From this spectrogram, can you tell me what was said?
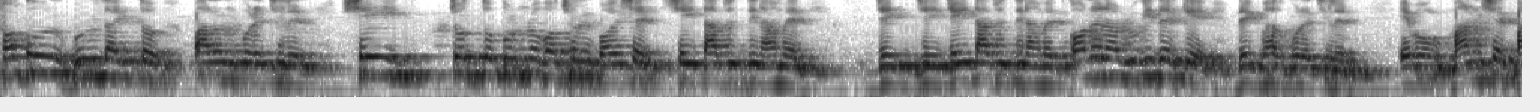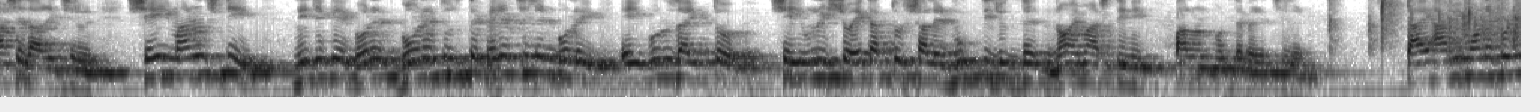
সকল গুরু দায়িত্ব পালন করেছিলেন সেই চোদ্দ পনেরো বছরের বয়সের সেই তাজউদ্দিন আহমেদ। যেই তাজউদ্দিন আহমেদ কলেরা রুগীদেরকে দেখভাল করেছিলেন এবং মানুষের পাশে দাঁড়িয়েছিলেন, সেই মানুষটি নিজেকে গড়ে গড়ে তুলতে পেরেছিলেন বলেই এই গুরু দায়িত্ব সেই উনিশশো একাত্তর সালের মুক্তিযুদ্ধের নয় মাস তিনি পালন করতে পেরেছিলেন। তাই আমি মনে করি,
